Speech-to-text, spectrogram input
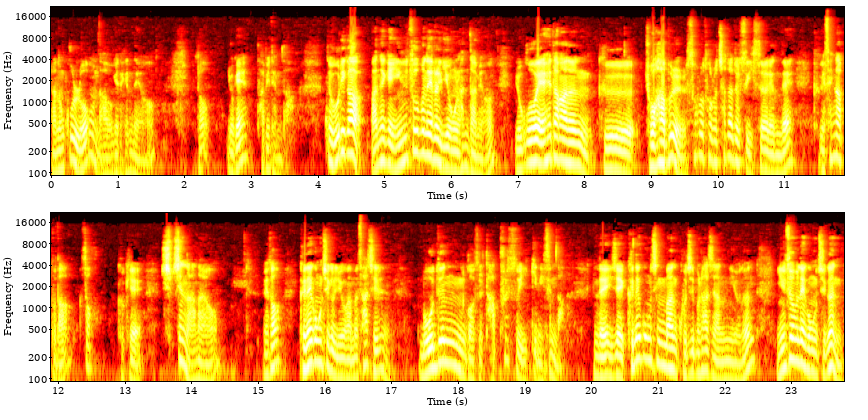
라는 꼴로 나오게 되겠네요. 그래서 이게 답이 됩니다. 우리가 만약에 인수분해를 이용을 한다면 요거에 해당하는 그 조합을 서로 서로 찾아줄 수 있어야 되는데 그게 생각보다 썩 그렇게 쉽지는 않아요. 그래서 근해 공식을 이용하면 사실 모든 것을 다 풀 수 있긴 있습니다. 근데 이제 근해 공식만 고집을 하지 않는 이유는 인수분해 공식은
